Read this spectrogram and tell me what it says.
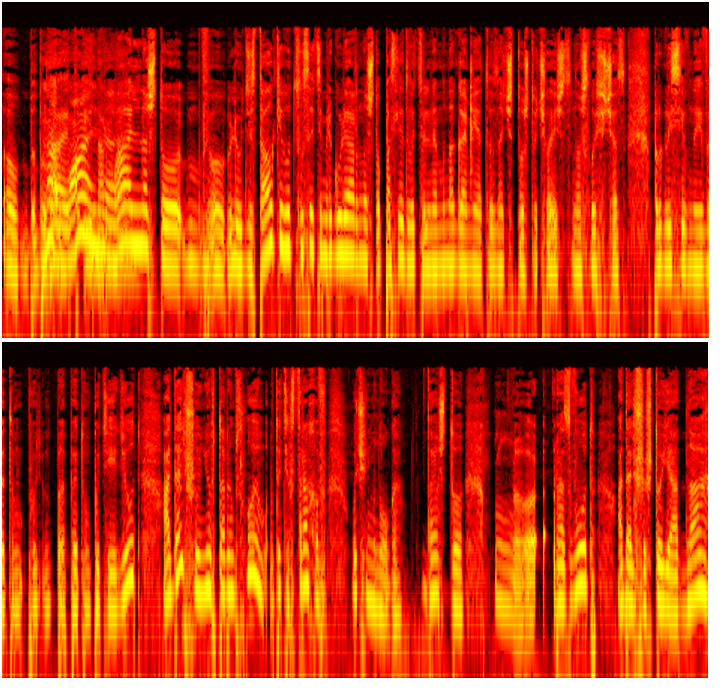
бывает нормально. и нормально, что люди сталкиваются с этим регулярно, что последовательная моногамия это значит то, что человечество нашло сейчас прогрессивно и в этом, по этому пути идет. А дальше у нее вторым слоем вот этих страхов очень много да, что э, развод, а дальше что я одна.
